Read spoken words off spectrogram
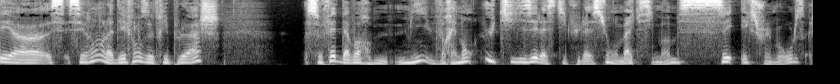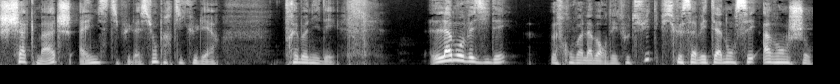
euh, c'est c'est vraiment la défense de Triple H. Ce fait d'avoir mis vraiment utilisé la stipulation au maximum, c'est Extreme Rules. Chaque match a une stipulation particulière. Très bonne idée. La mauvaise idée, parce qu'on va l'aborder tout de suite, puisque ça avait été annoncé avant le show.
